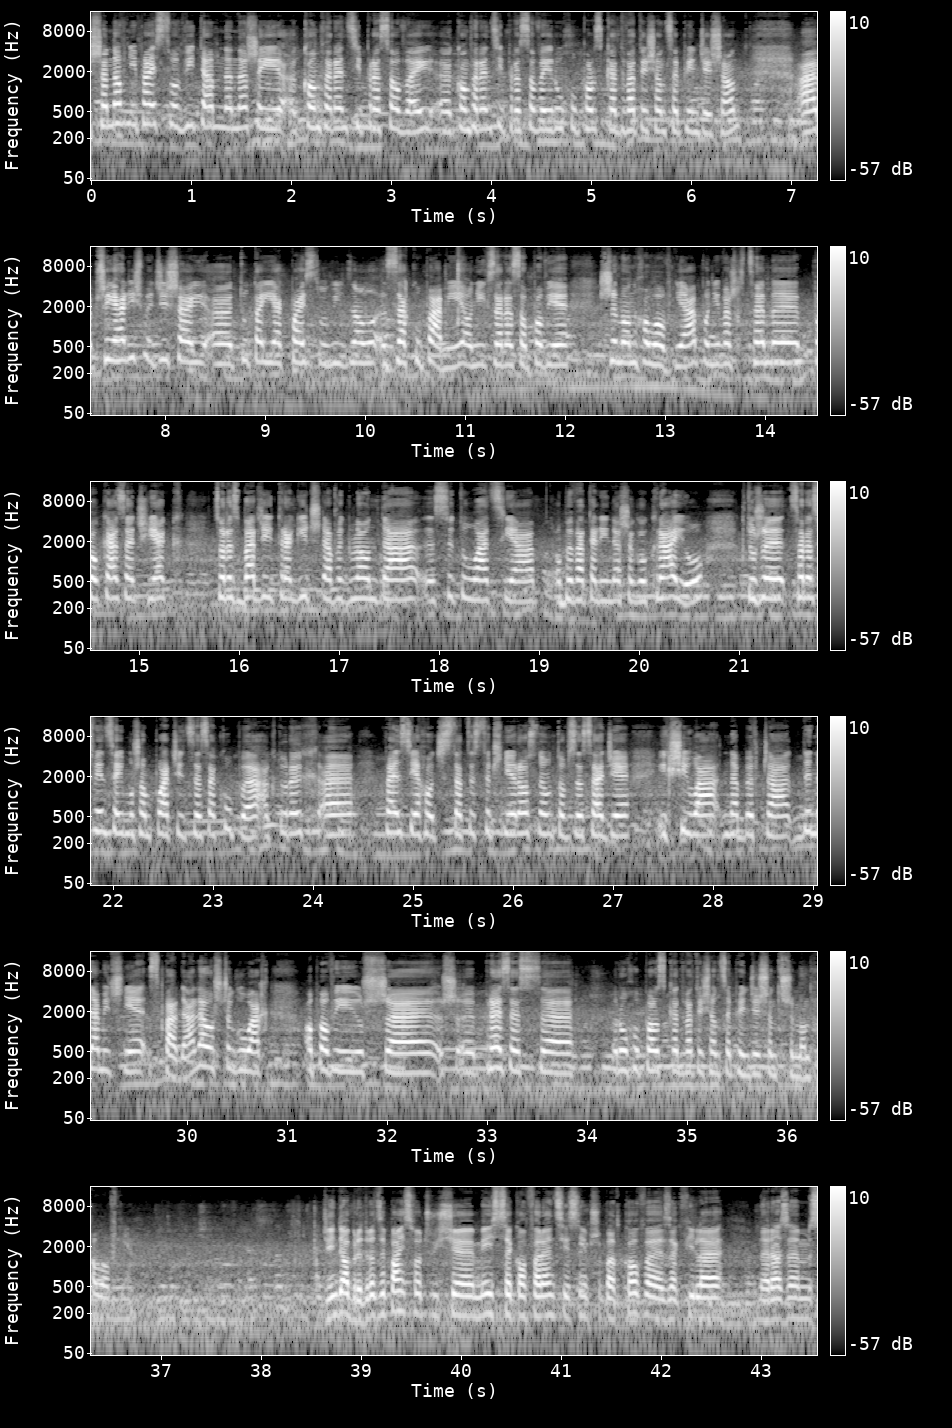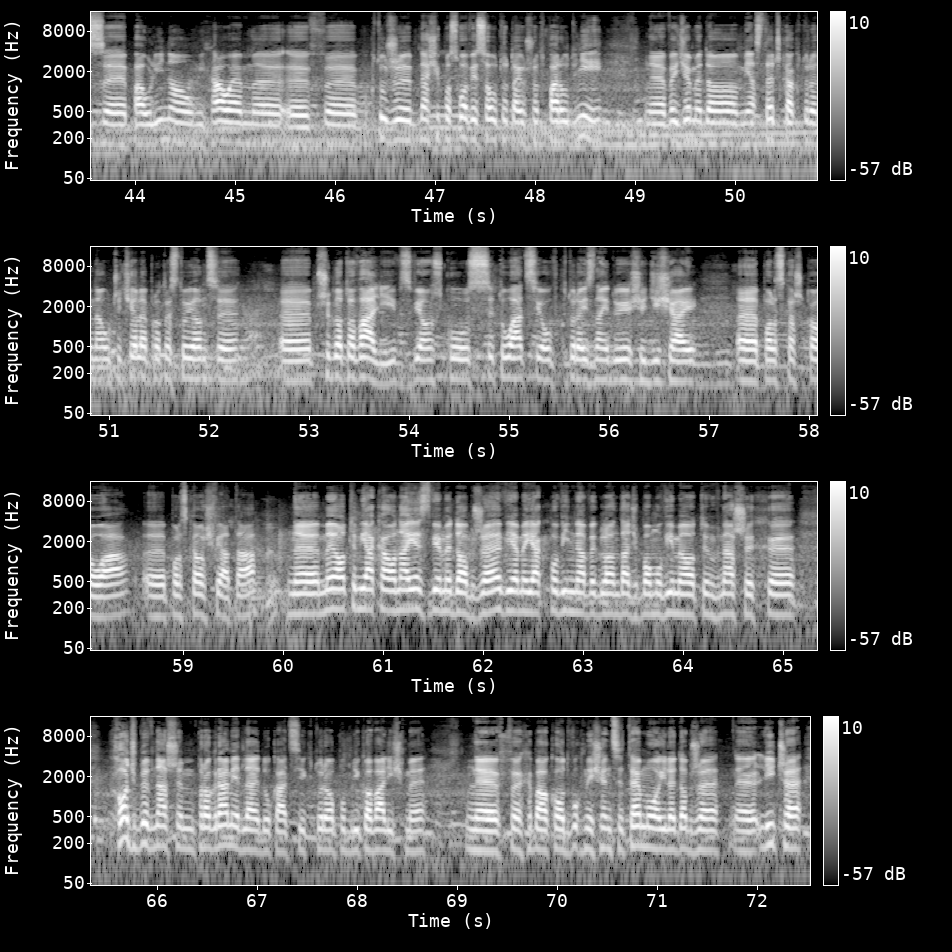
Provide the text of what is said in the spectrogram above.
Szanowni Państwo, witam na naszej konferencji prasowej, e, konferencji prasowej Ruchu Polska 2050. E, Przyjechaliśmy dzisiaj e, tutaj, jak Państwo widzą, z zakupami. O nich zaraz opowie Szymon Hołownia, ponieważ chcemy pokazać, jak coraz bardziej tragiczna wygląda e, sytuacja obywateli naszego kraju, którzy coraz więcej muszą płacić za zakupy, a których pensje, choć statystycznie rosną, to w zasadzie ich siła nabywcza dynamicznie spada. Ale o szczegółach opowie już e, prezes e, Ruchu Polska 2050 Szymon Hołownia. Dzień dobry, drodzy Państwo. Oczywiście miejsce konferencji jest nieprzypadkowe. Za chwilę razem z Pauliną, Michałem, e, w, którzy nasi posłowie są tutaj już od paru dni, e, wejdziemy do miasteczka, które nauczyciele protestujący e, przygotowali w związku z sytuacją, w której znajduje się dzisiaj e, polska szkoła, e, polska oświata. E, My o tym, jaka ona jest, wiemy dobrze, wiemy jak powinna wyglądać, bo mówimy o tym w naszych, e, choćby w naszym programie dla edukacji, który opublikowaliśmy e, w, chyba około dwóch miesięcy temu, o ile dobrze e, liczę,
